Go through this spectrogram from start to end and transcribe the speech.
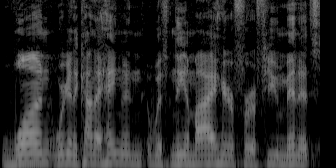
1. We're going to kind of hang in with Nehemiah here for a few minutes.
